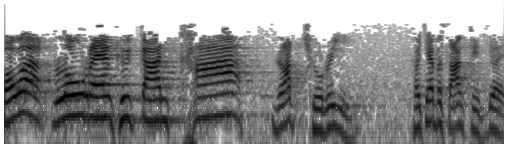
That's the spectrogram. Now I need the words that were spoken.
บอกว่าโรงแรมคือการค้ารัชชูรี่เขาใช้ภาษาอังกฤษด้วย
